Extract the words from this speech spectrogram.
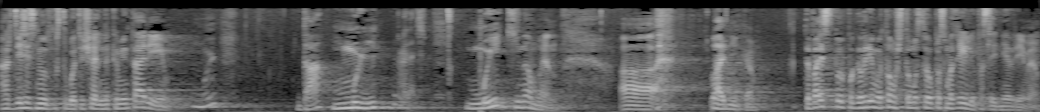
Аж 10 минут мы с тобой отвечали на комментарии. Мы? Да, мы. Давай дальше. Мы киномен. А, ладненько. Давай с тобой поговорим о том, что мы с тобой посмотрели в последнее время.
